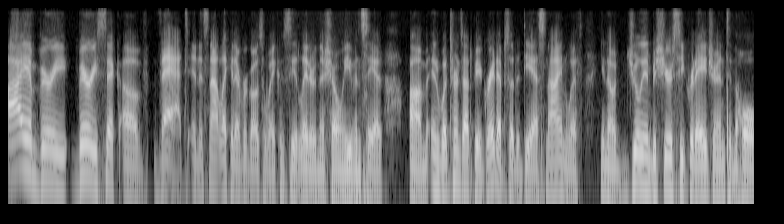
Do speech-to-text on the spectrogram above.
I am very, very sick of that, and it's not like it ever goes away because we see it later in the show. And we even see it um, in what turns out to be a great episode of DS9 with you know Julian Bashir, secret agent, and the whole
